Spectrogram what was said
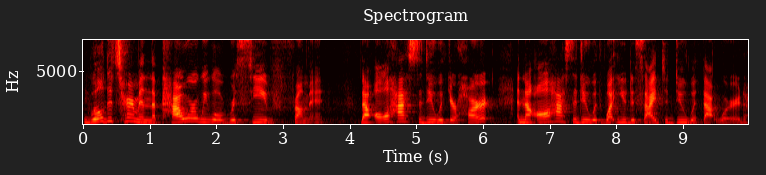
will determine the power we will receive from it. That all has to do with your heart, and that all has to do with what you decide to do with that word.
